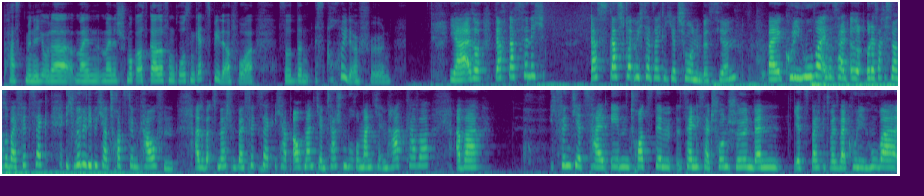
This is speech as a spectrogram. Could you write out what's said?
passt mir nicht. Oder mein, meine Schmuckausgabe vom großen Gatsby davor. So, dann ist auch wieder schön. Ja, also doch, das finde ich, das, das stört mich tatsächlich jetzt schon ein bisschen. Bei Colleen Hoover ist es halt, oder- oder sag ich mal so, bei Fitzek, ich würde die Bücher trotzdem kaufen. Also zum Beispiel bei Fitzek, ich habe auch manche im Taschenbuch und manche im Hardcover, aber ich finde jetzt halt eben trotzdem, fände ich es halt schon schön, wenn jetzt beispielsweise bei Colleen Hoover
